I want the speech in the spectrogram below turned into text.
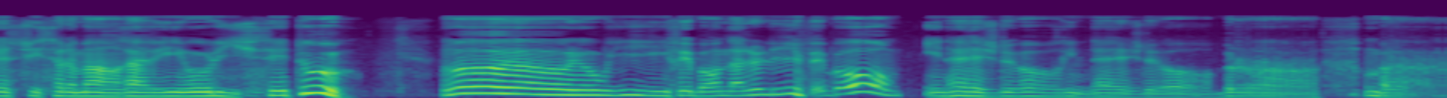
Je suis seulement ravi au lit, c'est tout. Oh, oh, oh oui, il fait bon dans le lit, il fait bon. Il neige dehors, il neige dehors. Brrr, brrr.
